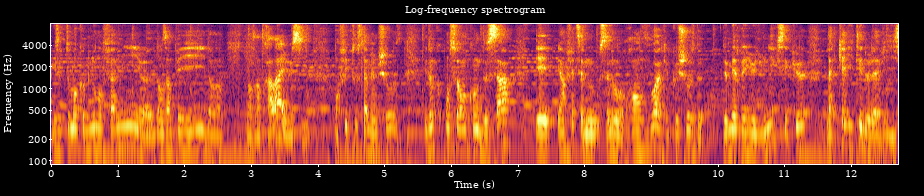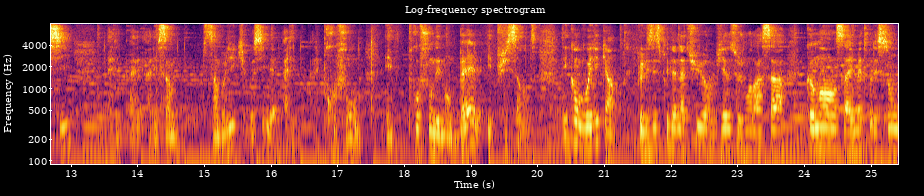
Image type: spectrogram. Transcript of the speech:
exactement comme nous en famille, euh, dans un pays, dans, un travail aussi. On fait tous la même chose. Et donc on se rend compte de ça, et, en fait ça nous, ça nous renvoie à quelque chose de, merveilleux et d'unique, c'est que la qualité de la vie ici, elle, est symbolique aussi, mais elle est, profonde et profondément belle et puissante. Et quand vous voyez que les esprits de la nature viennent se joindre à ça, commencent à émettre des sons,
